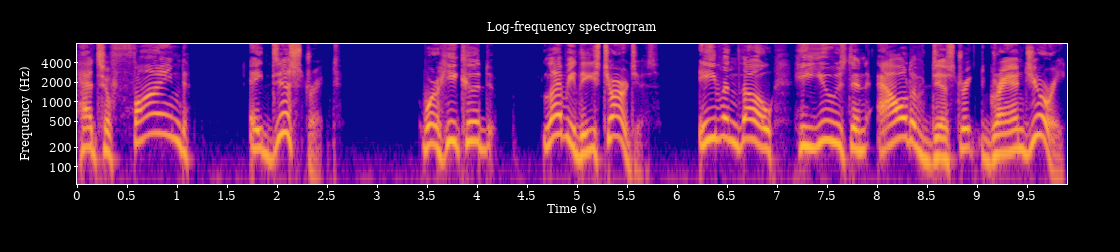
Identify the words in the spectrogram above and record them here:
had to find a district where he could levy these charges, even though he used an out of district grand jury.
